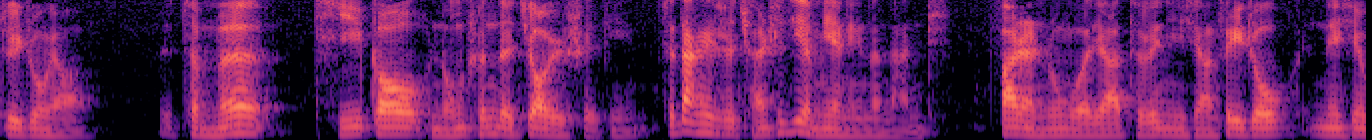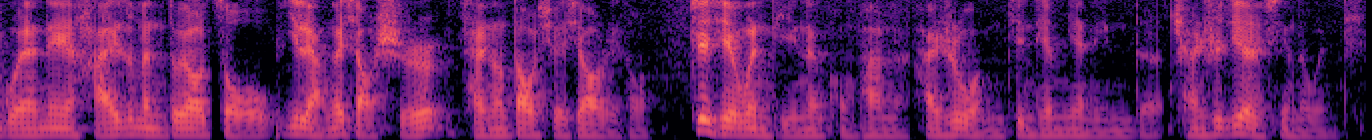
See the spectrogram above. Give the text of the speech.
最重要。怎么提高农村的教育水平？这大概是全世界面临的难题。发展中国家，特别你像非洲那些国家，那孩子们都要走一两个小时才能到学校里头。这些问题呢，恐怕呢还是我们今天面临的全世界性的问题。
